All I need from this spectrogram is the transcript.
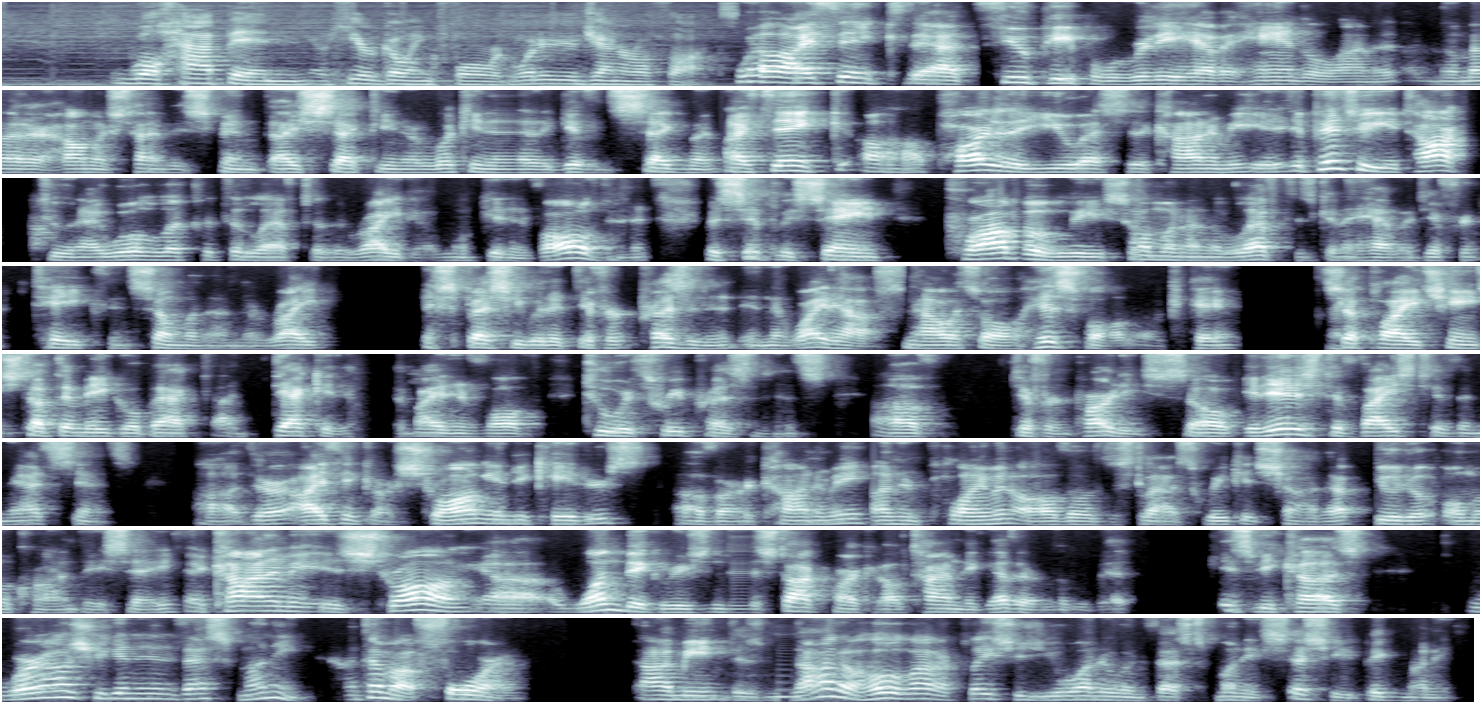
will happen here going forward? What are your general thoughts? Well, I think that few people really have a handle on it, no matter how much time they spend dissecting or looking at a given segment. I think uh, part of the U.S. economy, it depends who you talk to, and I will look at the left or the right. I won't get involved in it, but simply saying probably someone on the left is going to have a different take than someone on the right especially with a different president in the White House. Now it's all his fault, okay? Supply chain stuff that may go back a decade. It might involve two or three presidents of different parties. So it is divisive in that sense. Uh, there, I think, are strong indicators of our economy. Unemployment, although this last week it shot up due to Omicron, they say. Economy is strong. Uh, one big reason the stock market, I'll them together a little bit, is because where else are you going to invest money? I'm talking about foreign. I mean, there's not a whole lot of places you want to invest money, especially big money.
